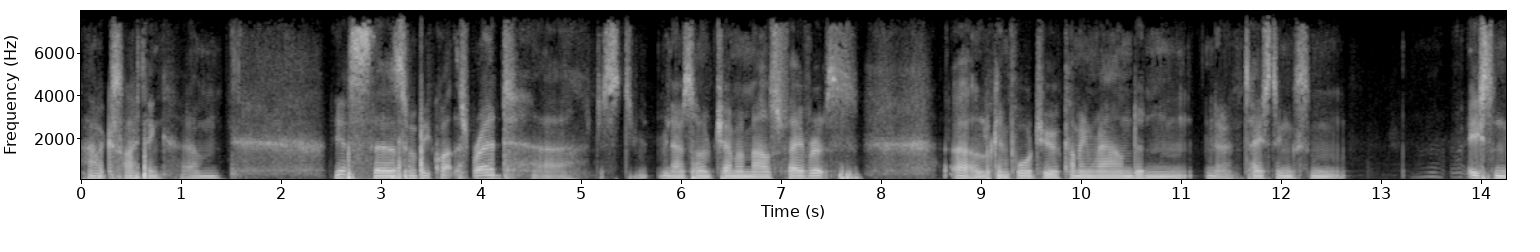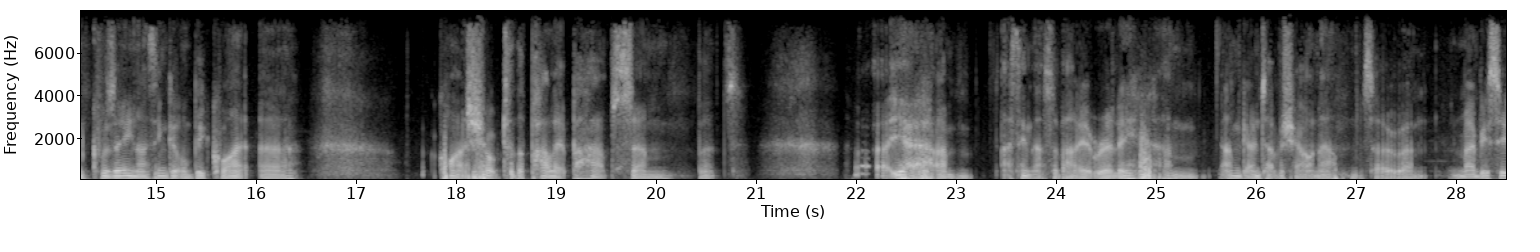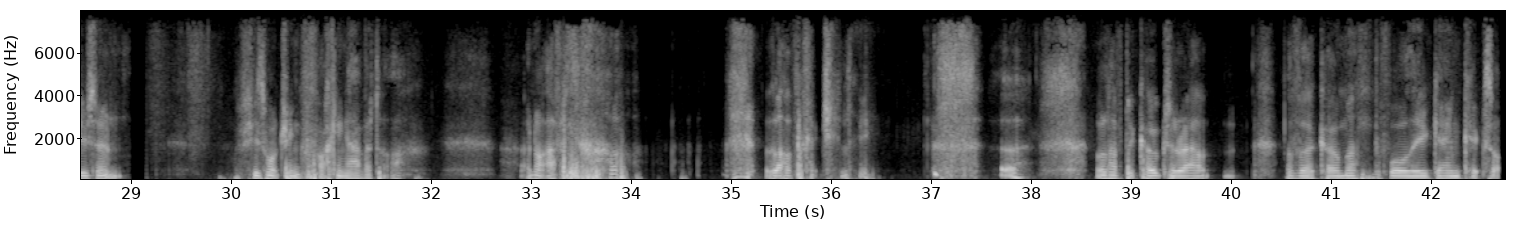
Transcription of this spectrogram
How exciting. Um, yes, there's will be quite the spread. Uh, just, you know, some of Chairman Mao's favourites. Uh, looking forward to coming round and you know tasting some Eastern cuisine. I think it will be quite uh, quite a shock to the palate, perhaps. Um, but uh, yeah, um, I think that's about it, really. Um, I'm going to have a shower now, so um, maybe see you soon. She's watching fucking Avatar. Uh, not Avatar. Love, actually. We'll have to coax her out of her coma before the game kicks off.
